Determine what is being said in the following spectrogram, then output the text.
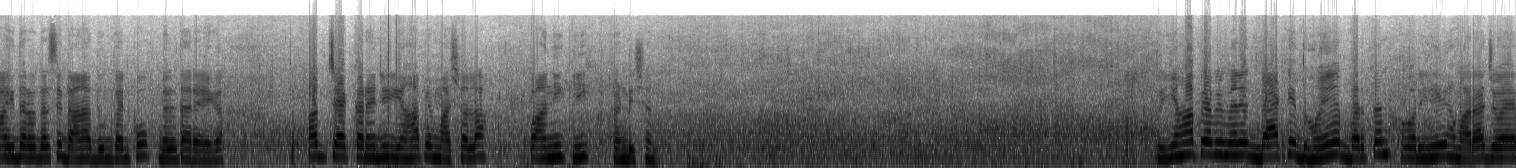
इधर उधर से दाना दून का इनको, मिलता रहेगा। तो अब चेक करें जी, यहाँ पे माशाल्लाह पानी की कंडीशन। तो यहाँ पे अभी मैंने बैठ के धोए हैं बर्तन और ये हमारा जो है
